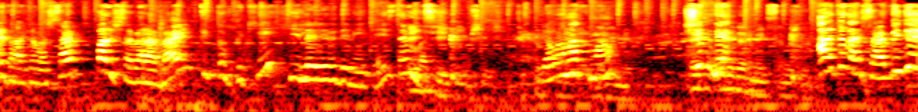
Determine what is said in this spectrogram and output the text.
Evet arkadaşlar Barış'la beraber TikTok'taki hileleri deneyeceğiz değil mi En Barış? sevdiğim şey. TikTok Yalan atma. denemek. Şimdi- Evet, onu denemek istemiştim. Arkadaşlar videoya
